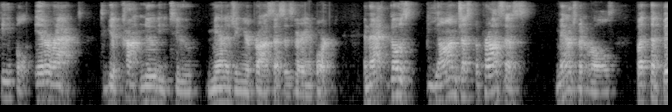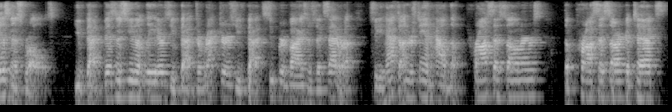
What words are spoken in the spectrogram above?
people interact to give continuity to managing your process is very important. And that goes beyond just the process management roles, but the business roles. You've got business unit leaders, you've got directors, you've got supervisors, etc. So you have to understand how the process owners, the process architects,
